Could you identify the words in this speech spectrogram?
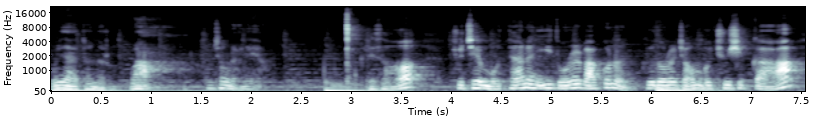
우리나라 돈으로. 와, 엄청나네요. 그래서 주체 못하는 이 돈을 바꾸는 그 돈을 전부 주식과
